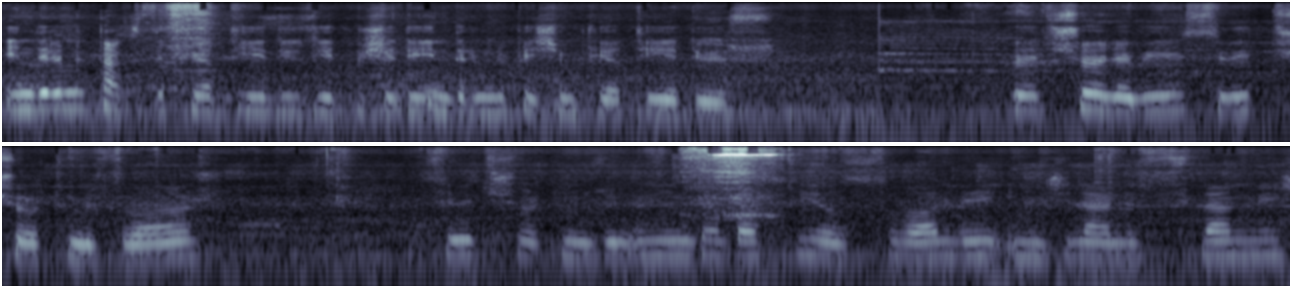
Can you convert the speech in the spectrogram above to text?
İndirimli taksit fiyatı 777, indirimli peşin fiyatı 700. Evet şöyle bir sivit tişörtümüz var. Sivit tişörtümüzün önünde baskı yazısı var ve incilerle süslenmiş.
